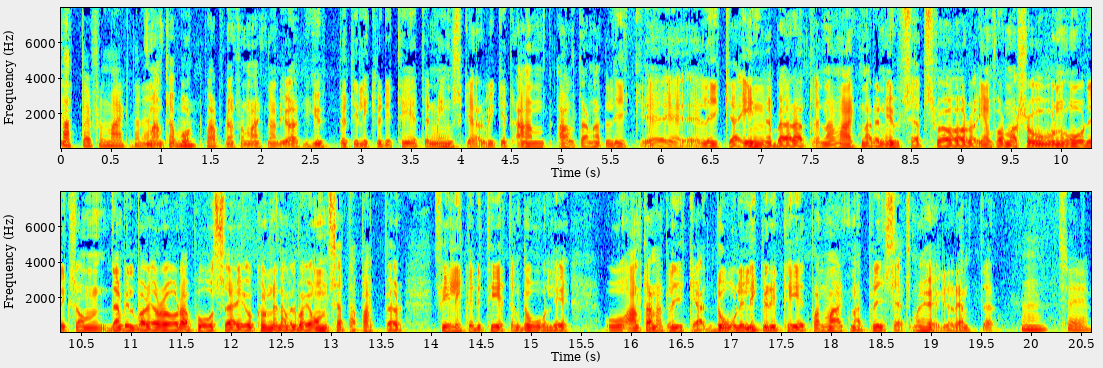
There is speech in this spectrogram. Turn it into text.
papper från marknaden? Man tar bort mm. papperna från marknaden. Det gör att djupet i likviditeten minskar vilket allt annat lik, eh, lika innebär att när marknaden utsätts för information och liksom den vill börja röra på sig och kunderna vill börja omsätta papper så är likviditeten dålig och allt annat lika, dålig likviditet på en marknad prissätts med högre räntor. Mm, så är det.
